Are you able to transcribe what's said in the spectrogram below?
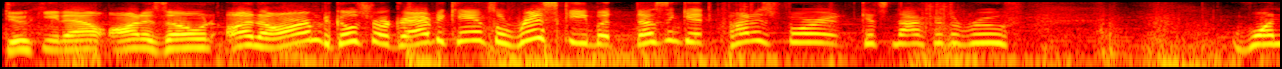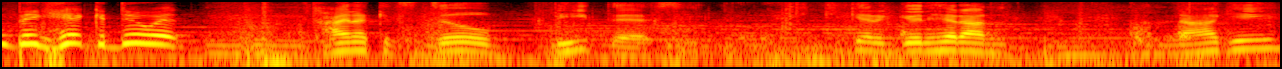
duking it out on his own. Unarmed. Goes for a gravity cancel. Risky, but doesn't get punished for it. Gets knocked through the roof. One big hit could do it. Mm, kind of could still beat this. He could get a good hit on, on Nagi.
